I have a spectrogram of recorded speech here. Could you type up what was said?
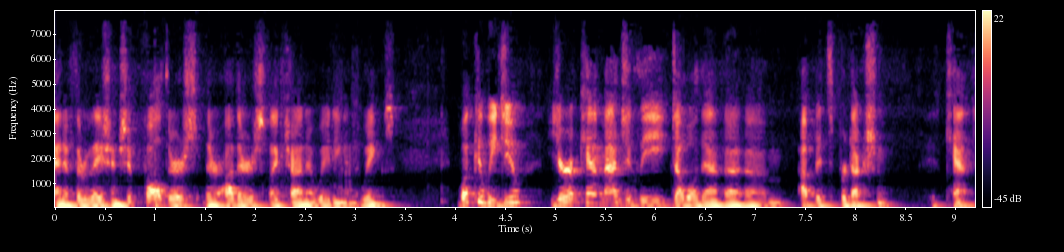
And if the relationship falters, there are others like China waiting in the wings. What can we do? Europe can't magically double down, uh, um, up its production. It can't,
